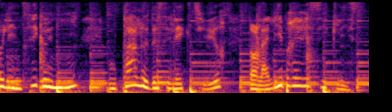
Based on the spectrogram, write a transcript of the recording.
Caroline Ségoni vous parle de ses lectures dans la librairie cycliste.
